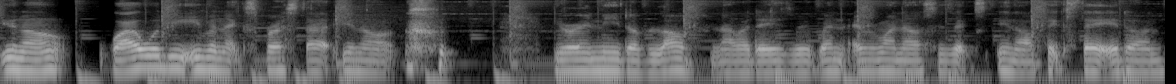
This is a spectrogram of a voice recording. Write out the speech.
you know, why would you even express that, you know, you're in need of love nowadays when everyone else is, you know, fixated on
